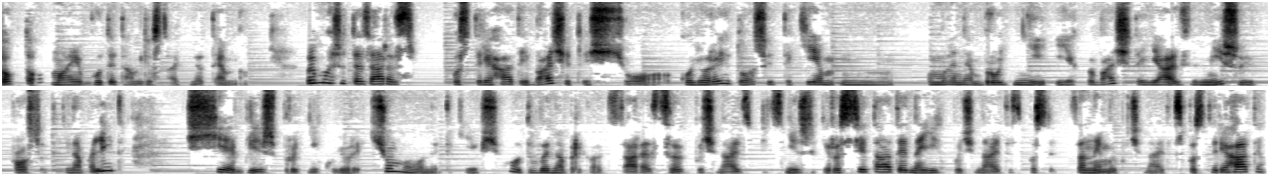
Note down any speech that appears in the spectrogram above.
Тобто має бути там достатньо темно. Ви можете зараз спостерігати і бачити, що кольори досить такі у мене брудні, і як ви бачите, я змішую просто такі на паліт ще більш брудні кольори. Чому вони такі? Якщо от ви, наприклад, зараз починаєте підсніжники розцвітати, на їх починаєте за ними починаєте спостерігати,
